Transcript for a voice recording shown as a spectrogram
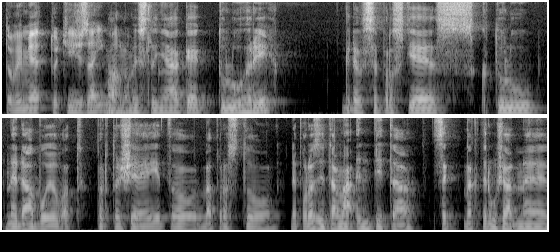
To by mě totiž zajímalo. Mám na mysli nějaké Cthulhu hry, kde se prostě z Cthulhu nedá bojovat, protože je to naprosto neporazitelná entita, na kterou žádné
